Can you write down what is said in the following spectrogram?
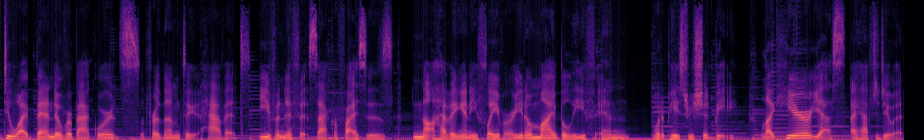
do I bend over backwards for them to have it, even if it sacrifices not having any flavor? You know, my belief in what a pastry should be. Like here, yes, I have to do it.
